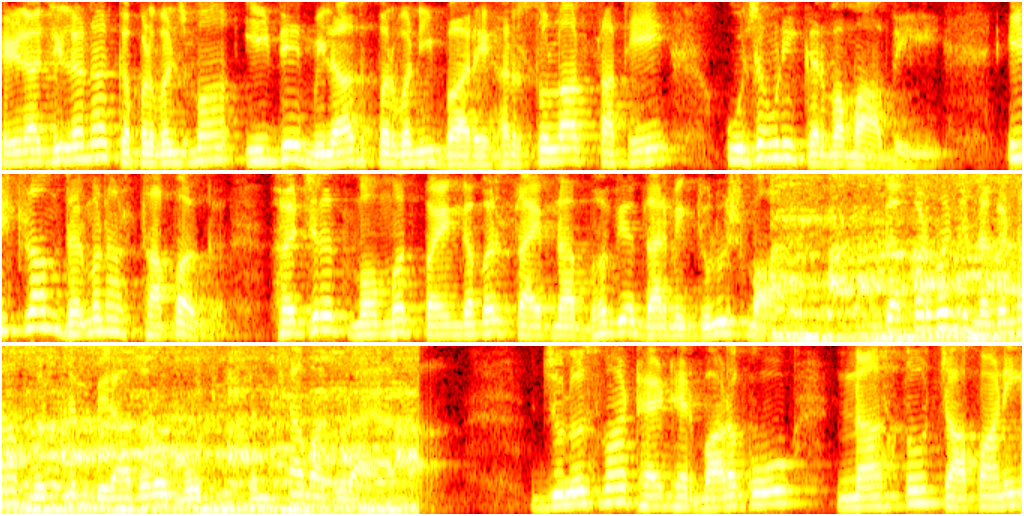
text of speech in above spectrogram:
ખેડા જિલ્લાના કપડવંજમાં ઈદે મિલાદ પર્વની ભારે હર્ષોલ્લાસ સાથે ઉજવણી કરવામાં આવી. ઇસ્લામ ધર્મના સ્થાપક હજરત મોહમ્મદ પયંગબર સાહેબના ભવ્ય ધાર્મિક જુલુસમાં કપડવંજ નગરના મુસ્લિમ બિરાદરો મોટી સંખ્યામાં જોડાયા હતા. જુલુસમાં ઠેર ઠેર બાળકો, નાસ્તો ચા પાણી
